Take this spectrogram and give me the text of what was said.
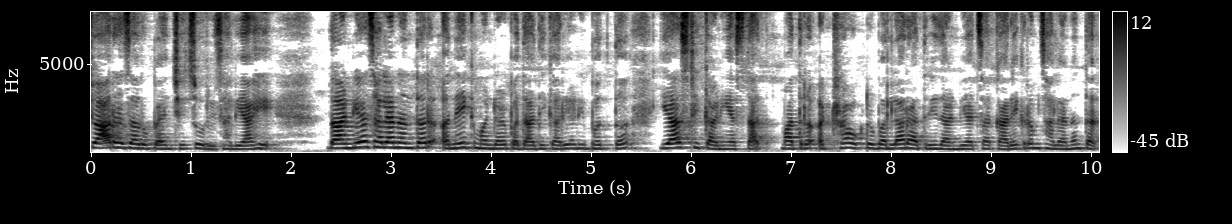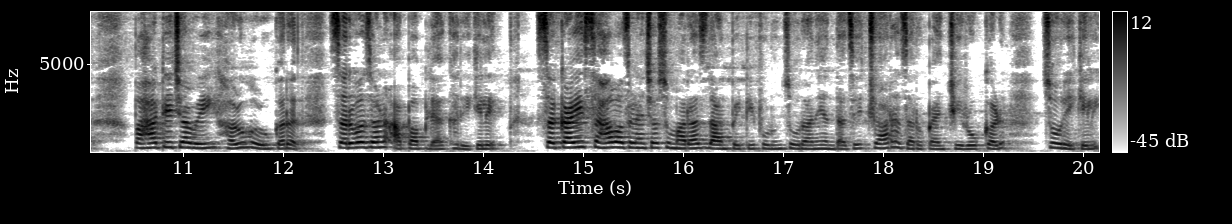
चार हजार रुपयांची चोरी झाली आहे. दांडिया झाल्यानंतर अनेक मंडळ पदाधिकारी आणि भक्त याच ठिकाणी असतात. मात्र अठरा ऑक्टोबरला रात्री दांडियाचा कार्यक्रम झाल्यानंतर पहाटेच्या वेळी हळूहळू करत सर्वजण आपापल्या घरी गेले. सकाळी सहा वाजण्याच्या सुमारास दानपेटी फोडून चोराने अंदाजे चार हजार रुपयांची रोकड चोरी केली.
